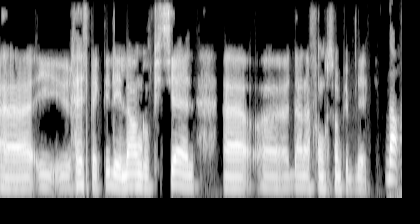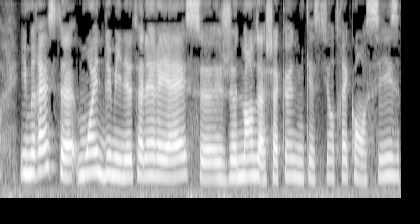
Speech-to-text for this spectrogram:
euh, et respecter les langues officielles euh, euh dans la fonction publique. Bon, il me reste moins de deux minutes. Alain Reyes, euh, je demande à chacun une question très concise.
